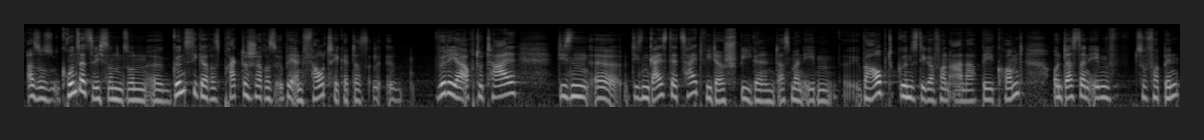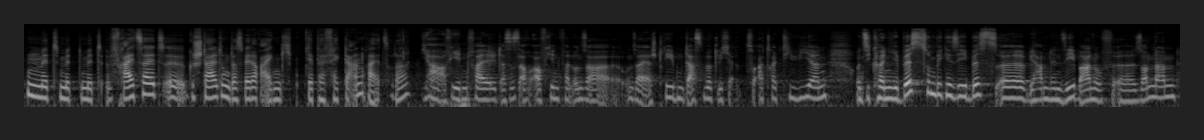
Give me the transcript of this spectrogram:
Also grundsätzlich so ein, so ein äh, günstigeres, praktischeres ÖPNV-Ticket, das äh, würde ja auch total diesen, äh, diesen Geist der Zeit widerspiegeln, dass man eben überhaupt günstiger von A nach B kommt und das dann eben zu verbinden mit, mit, mit Freizeitgestaltung, äh, das wäre doch eigentlich der perfekte Anreiz, oder? Ja, auf jeden Fall. Das ist auch auf jeden Fall unser, unser Erstreben, das wirklich zu attraktivieren. Und Sie können hier bis zum Biggesee, bis, äh, wir haben den Seebahnhof äh, Sondern,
